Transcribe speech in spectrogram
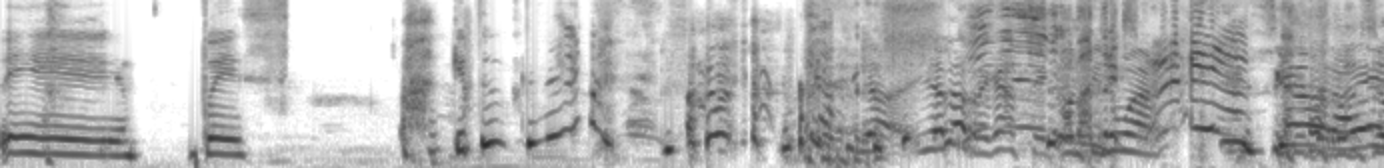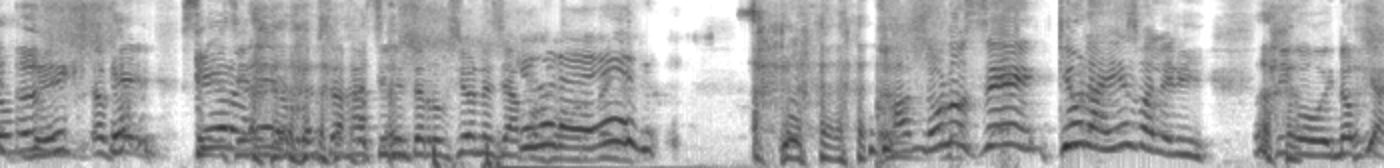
Eh, pues. ah, ¿Qué tú? qué- Ya, ya la regaste, continúa. Sin ¿Qué hora es, interrupción. Vic? Ok, ¿Qué- sin, qué hora sin es? interrupción, ajá, sin interrupciones ya. ¿Qué hora es? Ah, no lo sé. ¿Qué hora es, Valerie? Digo, Inopia.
